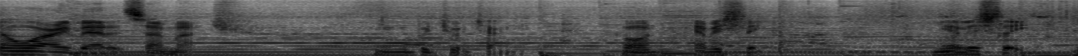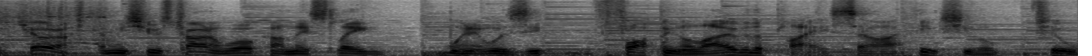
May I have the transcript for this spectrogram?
Don't worry about it so much. You can put your tongue in. Go on, have a sleep. You have a sleep. It's all right. I mean, she was trying to walk on this leg when it was flopping all over the place, so I think she'll, she'll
